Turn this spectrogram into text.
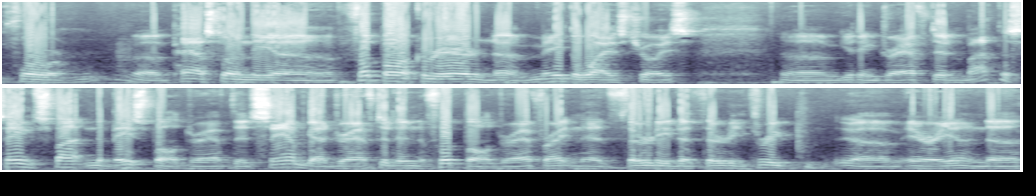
for uh, passed on the uh, football career and uh, made the wise choice, um, getting drafted about the same spot in the baseball draft that Sam got drafted in the football draft, right in that 30 to 33 um, area, and uh,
